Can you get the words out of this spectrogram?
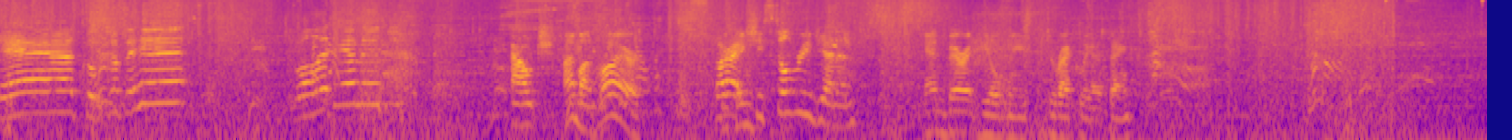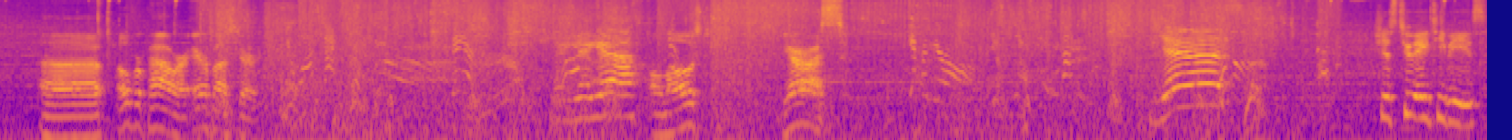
Yeah, close enough to hit. All that damage. Ouch. I'm on fire. Alright, she's still regenning. And Barret healed me directly, I think. Uh, overpower, airbuster, Yeah, yeah. yeah. almost. Yes! Give him your all. Yes! She has two ATBs.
